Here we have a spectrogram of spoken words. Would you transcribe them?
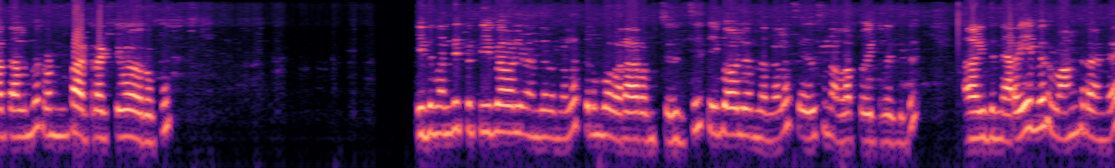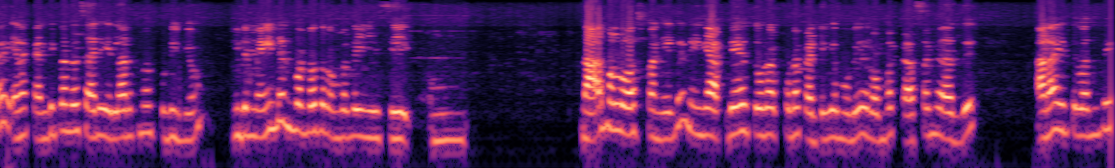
பார்த்தாலுமே ரொம்ப அட்ராக்டிவா இருக்கும். இது வந்து இப்ப தீபாவளி வந்ததுனால திரும்ப வர ஆரம்பிச்சிருச்சு. தீபாவளி வந்ததுனால சேல்ஸ் நல்லா போயிட்டு இருக்குது இது நிறைய பேர் வாங்குறாங்க. எனக்கு கண்டிப்பா இந்த சாரி எல்லாருக்குமே பிடிக்கும். இது மெயின்டைன் பண்றது ரொம்பவே ஈஸி நார்மல் வாஷ் பண்ணிட்டு நீங்க அப்படியே கூட கூட கட்டிக்க முடியும். ரொம்ப கசங்காது. ஆனா இது வந்து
